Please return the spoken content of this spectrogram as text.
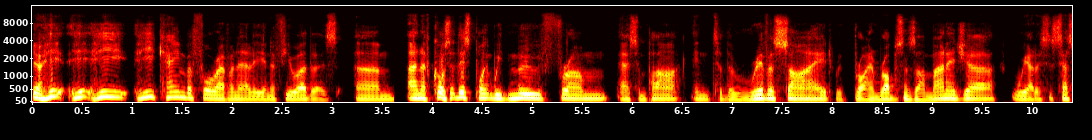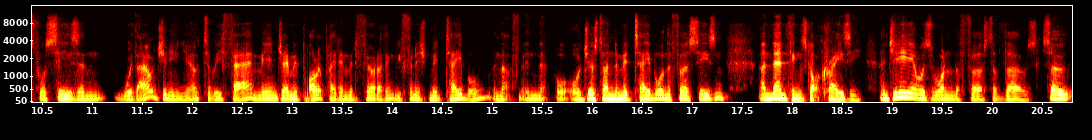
You know, he he he he came before Ravanelli and a few others. Um, and of course, at this point, we'd moved from Ayresome Park into the Riverside with Brian Robson as our manager. We had a successful season without Juninho. To be fair, me and Jamie Pollock played in midfield. I think we finished mid-table in that, in the, or, or, just under mid-table in the first season, and then things got crazy. And Juninho was one of the first of those. So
